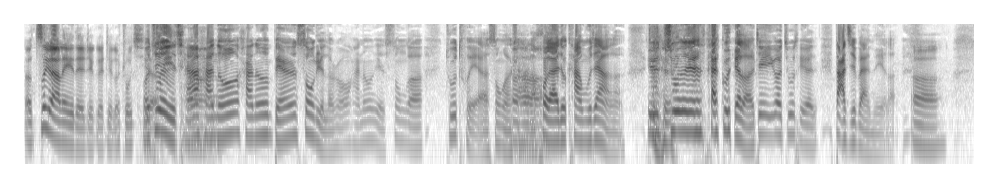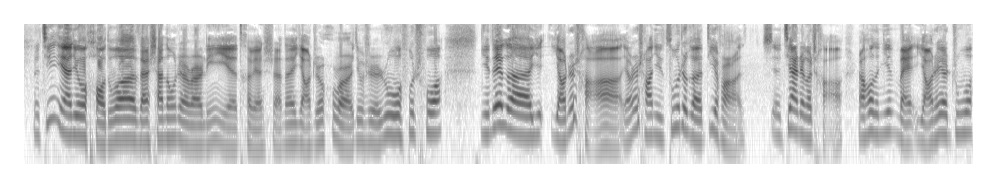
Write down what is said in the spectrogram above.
呃资源类的这个这个周期。我记得以前还能还能别人送礼的时候还能给送个猪腿啊，送个啥的，后来就看不见了，因为猪 太贵了，这一个猪腿大几百枚了。嗯。今年就好多，咱山东这边临沂特别是那养殖户，就是入不敷出。你那个养殖场，养殖场你租这个地方建这个厂，然后呢你买养这些猪，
